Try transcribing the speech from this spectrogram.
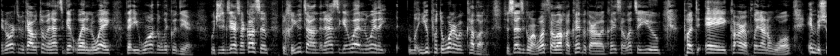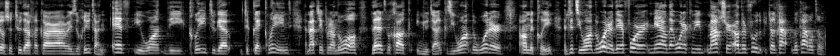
in order to be Makabal Tuma, it has to get wet in a way that you want the liquid there, which is Exer Sarkasav, B'chayutan, that it has to get wet in a way that you put the water with Kavana. So says Gemara, what's the halacha? Let's say you put a kara a plate on a wall. In If you want the kli to get to get cleaned, and that's why you put on the wall, then it's mechal yutan because you want the water on the kli, and since you want the water, therefore now that water can be machshir other food lekabel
